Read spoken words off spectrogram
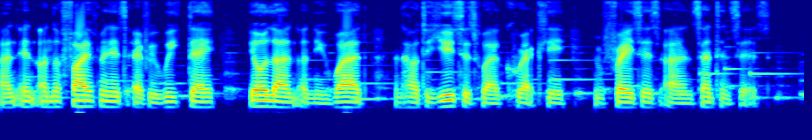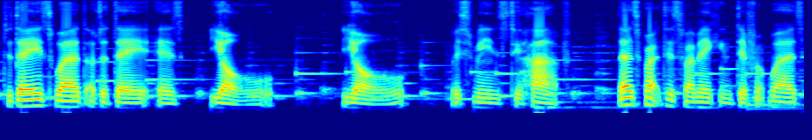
and in under 5 minutes every weekday, you'll learn a new word and how to use this word correctly in phrases and sentences. Today's word of the day is 有,有, which means to have. Let's practice by making different words,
